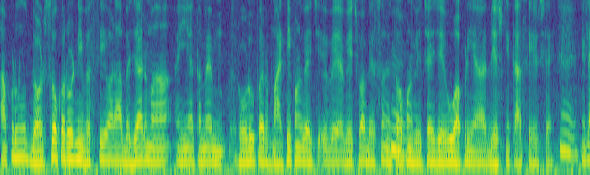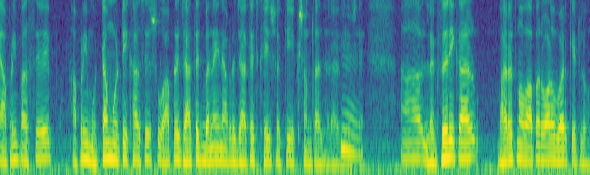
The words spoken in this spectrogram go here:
આપણું દોઢસો કરોડની વસ્તીવાળા બજારમાં અહીંયા તમે રોડ ઉપર માટી પણ વેચ વેચવા બેસો ને તો પણ વેચાય છે એવું આપણી આ દેશની તાસીર છે. એટલે આપણી પાસે આપણી મોટામાં મોટી ખાસિયત શું આપણે જાતે જ બનાવીને આપણે જાતે જ ખાઈ શકીએ એ ક્ષમતા ધરાવીએ છીએ. લક્ઝરી કાર ભારતમાં વાપરવાળો વર્ગ કેટલો?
